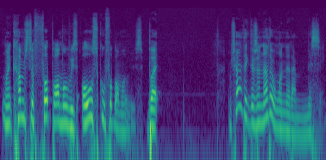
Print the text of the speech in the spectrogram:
when it comes to football movies, old school football movies, but I'm trying to think. There's another one that I'm missing.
